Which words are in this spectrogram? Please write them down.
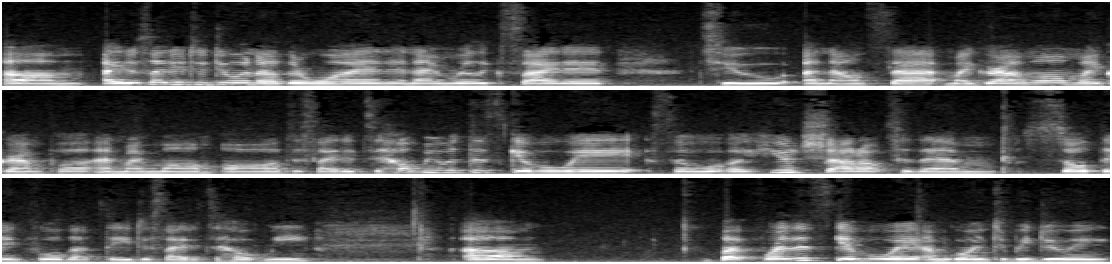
um, I decided to do another one and I'm really excited to announce that my grandma, my grandpa, and my mom all decided to help me with this giveaway. So a huge shout out to them. So thankful that they decided to help me. Um, but for this giveaway i'm going to be doing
